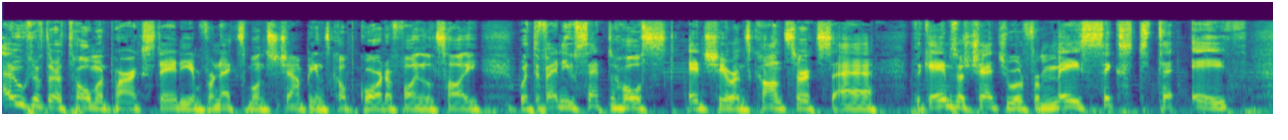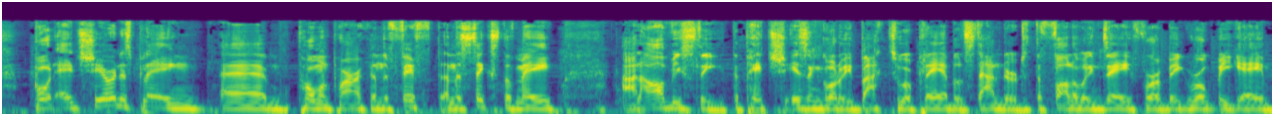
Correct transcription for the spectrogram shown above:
out of their Thomond Park Stadium for next month's Champions Cup quarter-final tie, with the venue set to host Ed Sheeran's concerts. Uh, the games are scheduled for May 6th to 8th, but Ed Sheeran is playing um, Thomond Park on the 5th and the 6th of May, and obviously the pitch isn't going to be back to a playable standard the following day for a big rugby game.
